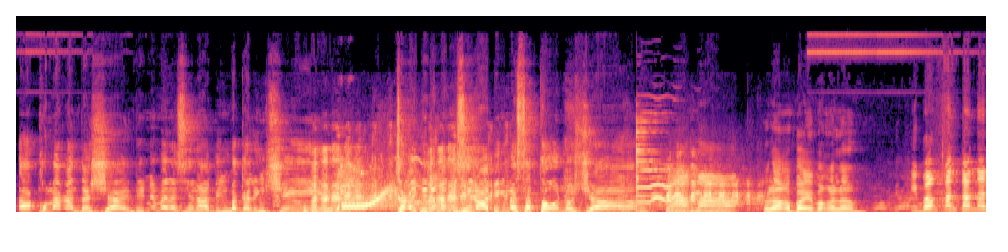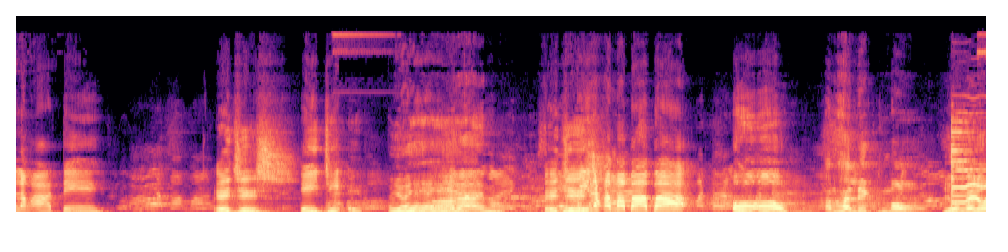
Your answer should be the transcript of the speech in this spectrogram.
ah, kumakanta siya, hindi naman na sinabing magaling siya. eh. Nasa tono siya. Tama. Wala ka ba ibang alam? Ibang kanta na lang ate. Aegis. AG. eh, Ayan, ayan, Ah. ayan. Yung Aegis. pinakamababa. Oo. Ang halik mo. Yung ano.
